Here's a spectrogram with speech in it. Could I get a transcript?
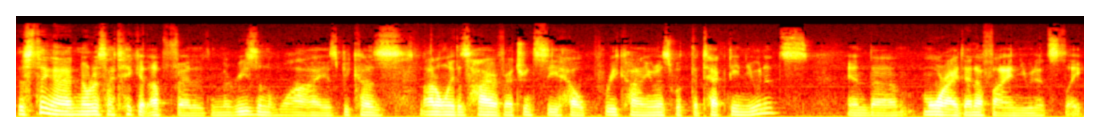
This thing I notice I take it upfetted, and the reason why is because not only does higher veterancy help recon units with detecting units and uh, more identifying units, like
